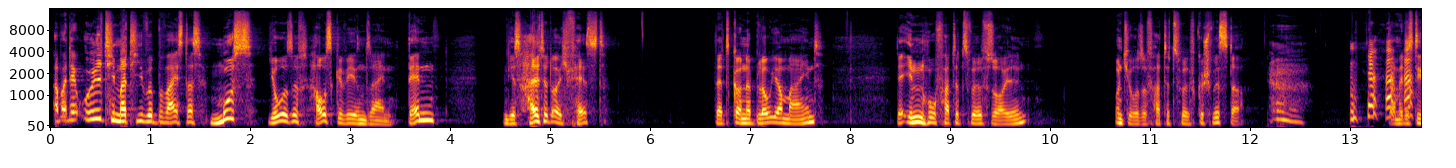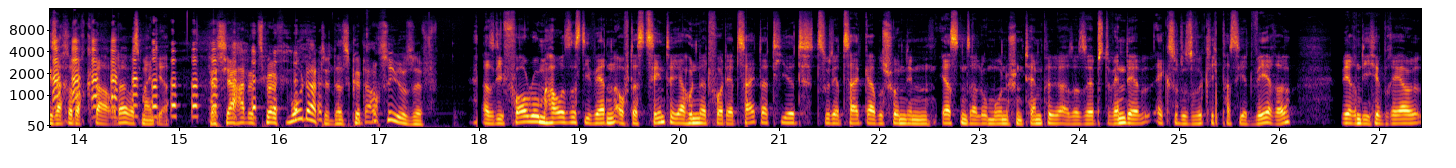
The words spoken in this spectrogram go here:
Aber der ultimative Beweis, das muss Josefs Haus gewesen sein. Denn, und jetzt haltet euch fest, that's gonna blow your mind, der Innenhof hatte zwölf Säulen und Josef hatte zwölf Geschwister. Damit ist die Sache doch klar, oder? Was meint ihr? Das Jahr hatte zwölf Monate, das gehört auch zu Josef. Also die Four-Room-Houses, die werden auf das 10. Jahrhundert vor der Zeit datiert. Zu der Zeit gab es schon den ersten salomonischen Tempel. Also selbst wenn der Exodus wirklich passiert wäre, wären die Hebräer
